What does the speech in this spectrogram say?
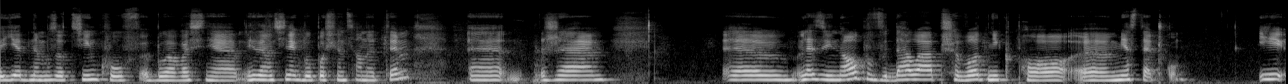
jednym z odcinków była właśnie, jeden odcinek był poświęcony tym, że Leslie Knope wydała przewodnik po miasteczku. I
